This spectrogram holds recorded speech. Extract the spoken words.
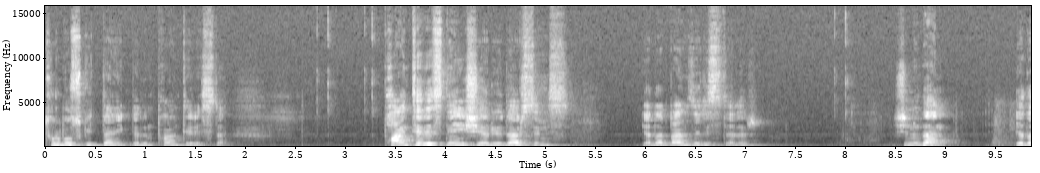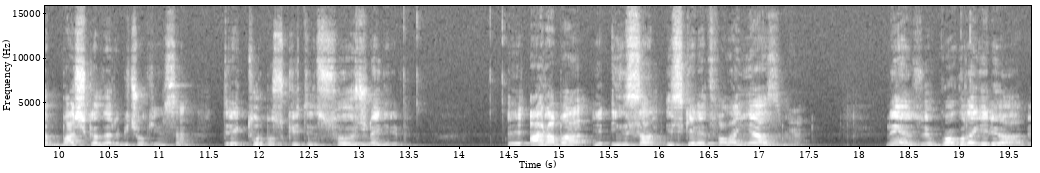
TurboSquid'den ekledim Pinterest'e. Pinterest ne işe yarıyor derseniz ya da benzeri siteler. Şimdi ben ya da başkaları birçok insan direkt TurboSquid'in search'üne girip e, araba, insan, iskelet falan yazmıyor. Ne yazıyor? Google'a geliyor abi.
